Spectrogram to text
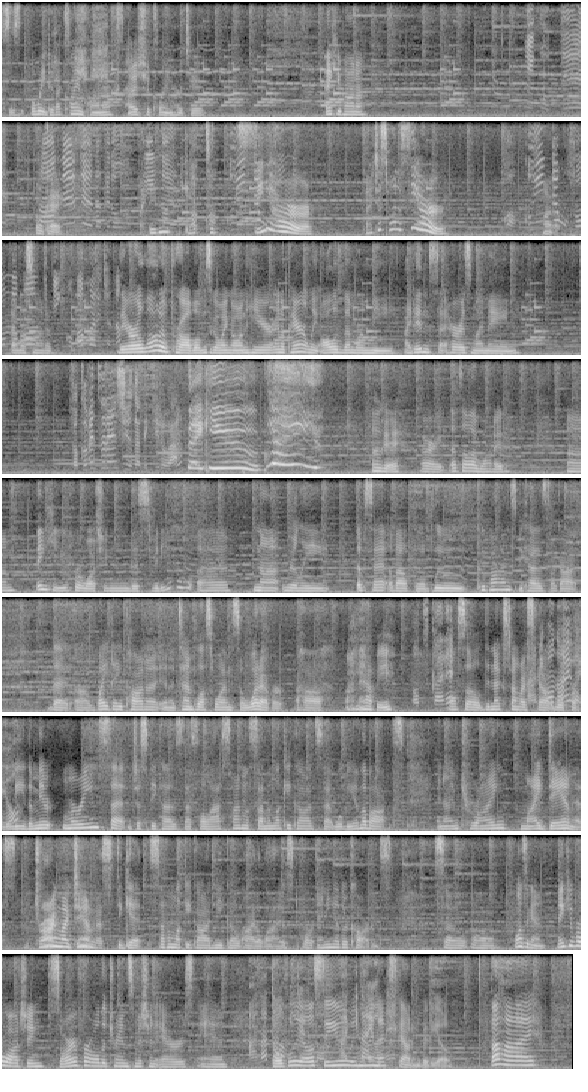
This is... Oh wait, did I claim Pana? I should claim her too. Thank you, Pana. Okay. I did not get to see her! I just want to see her! I, that must not have. There are a lot of problems going on here, and apparently all of them were me. I didn't set her as my main. Thank you! Yay! Okay, alright, that's all I wanted. Um, thank you for watching this video. Uh, not really upset about the blue coupons because I got that uh, White Day in a 10 plus 1, so whatever. Uh, I'm happy. Also, the next time I scout will probably be the Marine set just because that's the last time the Seven Lucky God set will be in the box. And I'm trying my damnest, trying my damnest to get Seven Lucky God Nico Idolized or any other cards. So, uh, once again, thank you for watching. Sorry for all the transmission errors, and hopefully I'll see you in my next scouting video. Bye!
